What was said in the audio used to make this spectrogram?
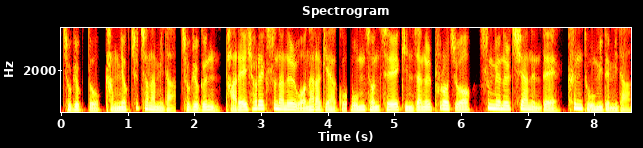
족욕도 강력 추천합니다. 족욕은 발의 혈액순환을 원활하게 하고 몸 전체의 긴장을 풀어주어 숙면을 취하는데 큰 도움이 됩니다.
